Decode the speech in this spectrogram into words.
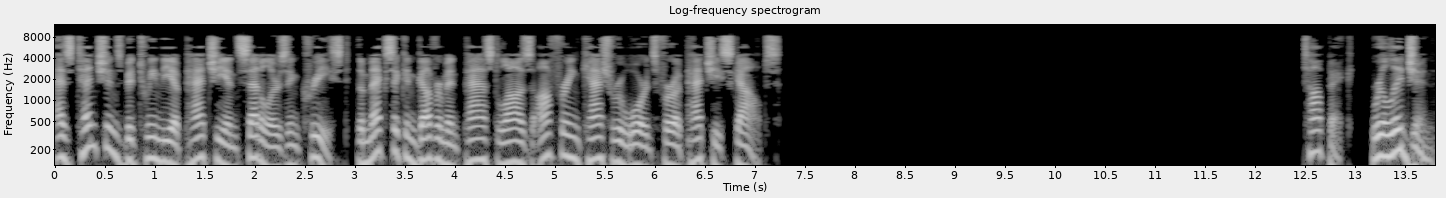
As tensions between the Apache and settlers increased, the Mexican government passed laws offering cash rewards for Apache scalps. Religion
